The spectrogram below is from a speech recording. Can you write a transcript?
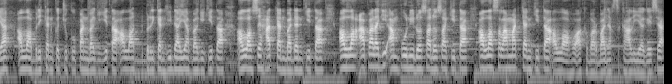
ya Allah berikan kecukupan bagi kita, Allah berikan hidayah bagi kita, Allah sehatkan badan kita, Allah apalagi ampuni dosa-dosa kita, Allah selamatkan kita, Allahu Akbar banyak sekali ya guys ya.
